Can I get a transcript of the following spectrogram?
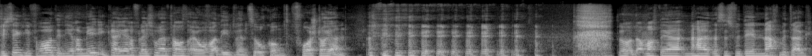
Ich denke, die Frau hat in ihrer Medienkarriere vielleicht 100.000 Euro verdient, wenn es hochkommt. Vor Steuern. so, da macht er einen halb, das ist für den Nachmittag.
